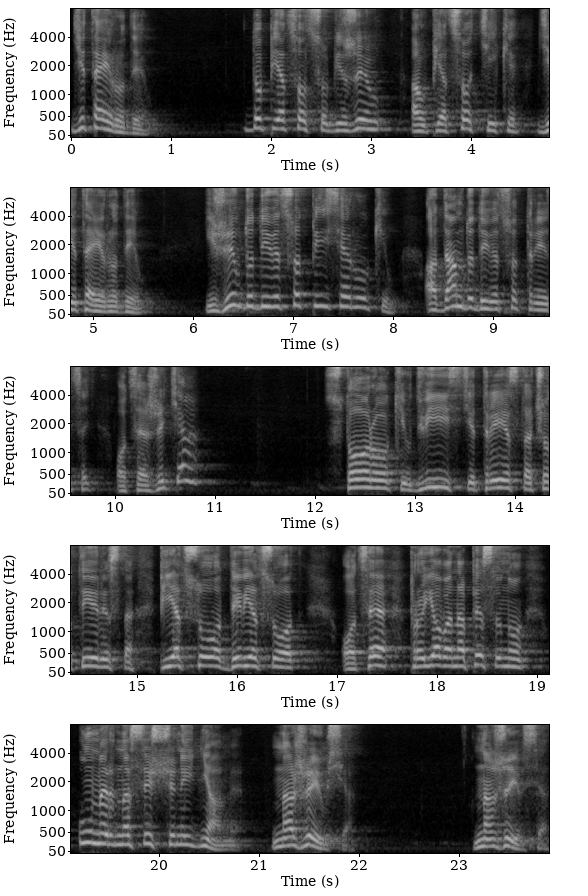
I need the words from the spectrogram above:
дітей родив. До 500 собі жив, а в 500 тільки дітей родив. І жив до 950 років, Адам до 930. Оце життя. 100 років, 200, 300, 400, 500, 900. Оце про написано умер насищений днями, нажився. Нажився,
